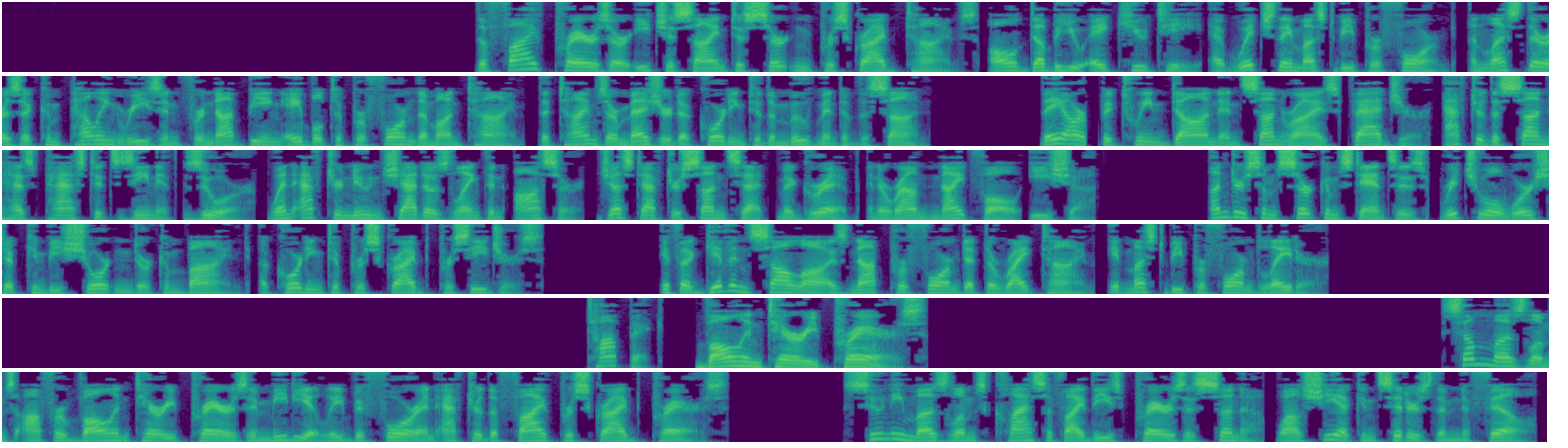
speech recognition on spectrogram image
The five prayers are each assigned to certain prescribed times all waqt at which they must be performed, unless there is a compelling reason for not being able to perform them on time. The times are measured according to the movement of the sun. They are, between dawn and sunrise fajr, after the sun has passed its zenith zuhr, when afternoon shadows lengthen asr, just after sunset maghrib, and around nightfall isha. Under some circumstances, ritual worship can be shortened or combined, according to prescribed procedures. If a given salah is not performed at the right time, it must be performed later. Topic: Voluntary prayers Some Muslims offer voluntary prayers immediately before and after the five prescribed prayers. Sunni Muslims classify these prayers as sunnah, while Shia considers them nafil.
